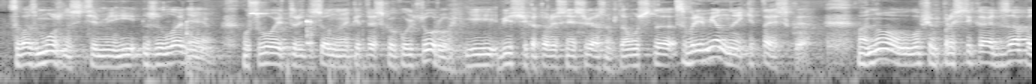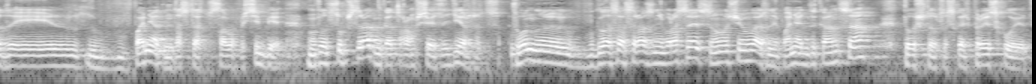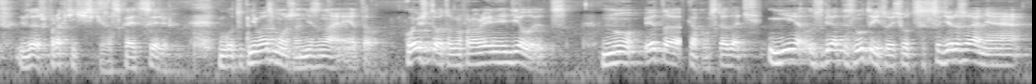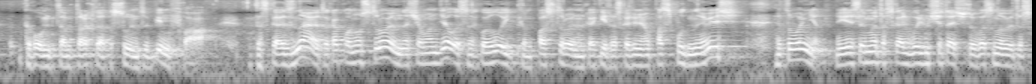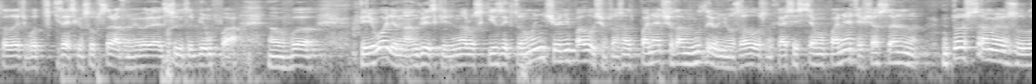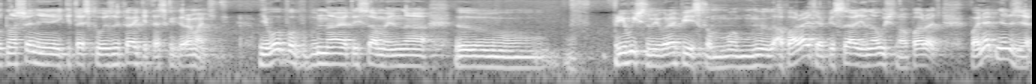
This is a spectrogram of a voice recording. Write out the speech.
с возможностями и желанием усвоить традиционную китайскую культуру и вещи, которые с ней связаны. Потому что современное китайское, оно, в общем, простекает Запада и понятно достаточно само по себе. Но тот субстрат, на котором все это держится, он э, в глаза сразу не бросается, но он очень важный. Понять до конца то, что, так сказать, происходит, и даже практически, так сказать, целях. Вот, это невозможно, не зная этого. Кое-что в этом направлении делается. Но это, как вам сказать, не взгляд изнутри, то есть вот содержание какого-нибудь там трактата Суньцза Бинфа, так сказать, знают, а как он устроен, на чем он делается, на какой логике он построен, какие, так сказать, у него подспудные вещи, этого нет. И если мы, так сказать, будем считать, что в основе, так сказать, вот китайским субстратом является Суньцза Бинфа в переводе на английский или на русский язык, то мы ничего не получим, потому что надо понять, что там внутри у него заложено, какая система понятий и все остальное. Ну, то же самое в отношении китайского языка и китайской грамматики. Его на этой самой, на э, привычном европейском аппарате, описании научном аппарате, понять нельзя.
